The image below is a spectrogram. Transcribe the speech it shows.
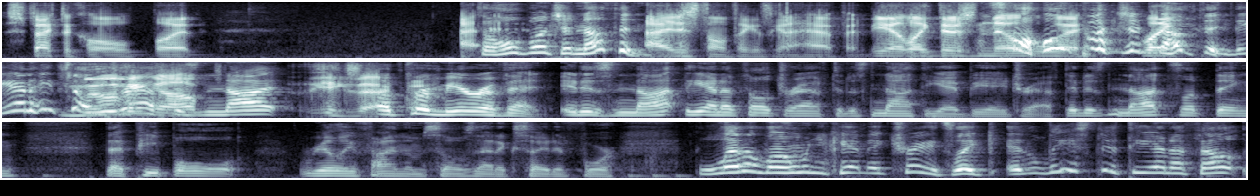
Spectacle, but it's a whole bunch of nothing. I just don't think it's gonna happen. Yeah, like there's no it's a whole way. bunch of like, nothing. The NHL draft up, is not exactly. a premier event. It is not the NFL draft. It is not the NBA draft. It is not something that people really find themselves that excited for. Let alone when you can't make trades. Like at least at the NFL,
